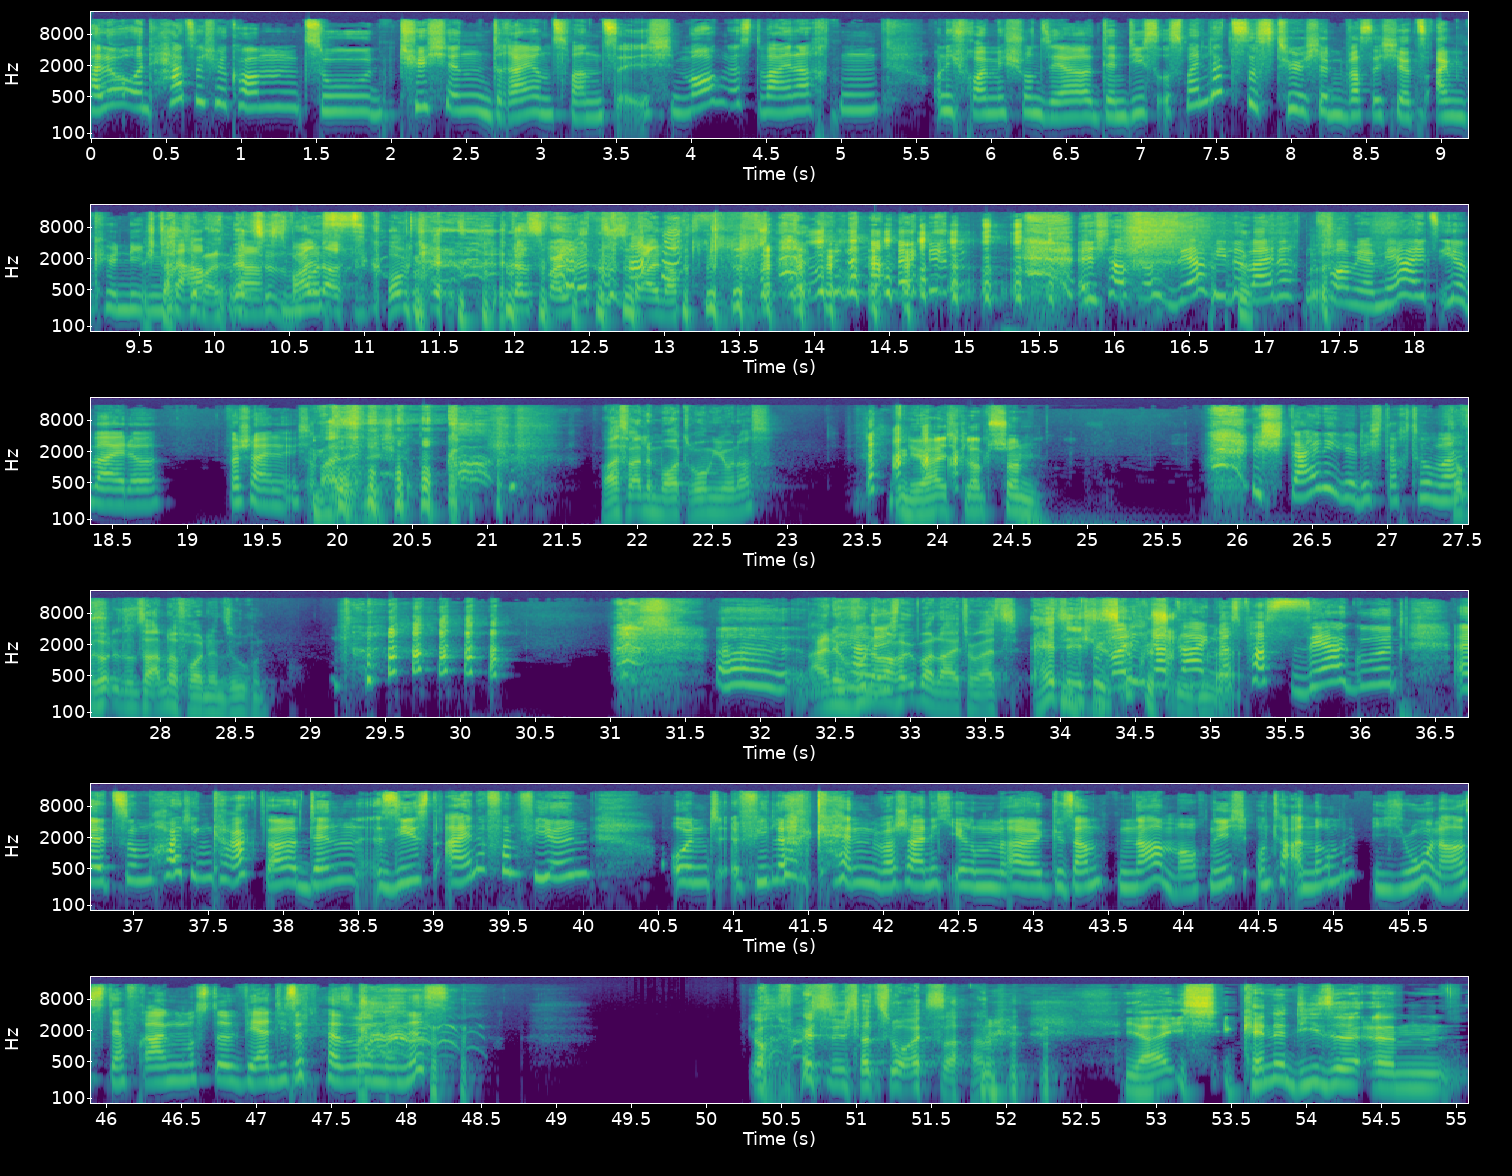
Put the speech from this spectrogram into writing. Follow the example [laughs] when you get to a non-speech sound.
Hallo und herzlich willkommen zu Türchen 23. Morgen ist Weihnachten und ich freue mich schon sehr, denn dies ist mein letztes Türchen, was ich jetzt ankündigen ich dachte, darf. mein letztes muss. Weihnachten kommt jetzt. Das ist mein letztes [laughs] Weihnachten. Nein. Ich habe noch sehr viele Weihnachten vor mir, mehr als ihr beide. Wahrscheinlich. Weiß ich nicht. War es eine Morddrohung, Jonas? Ja, ich glaube schon. Ich steinige dich doch, Thomas. Ich glaube, wir sollten uns eine andere Freundin suchen. [laughs] Äh, Eine herrlich. wunderbare Überleitung, als hätte ich Skript Wollte ich gerade sagen, das passt sehr gut äh, zum heutigen Charakter, denn sie ist eine von vielen und viele [laughs] kennen wahrscheinlich ihren äh, gesamten Namen auch nicht. Unter anderem Jonas, der fragen musste, wer diese Person denn ist. [laughs] ja, du dich dazu äußern? ja, ich kenne diese ähm,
